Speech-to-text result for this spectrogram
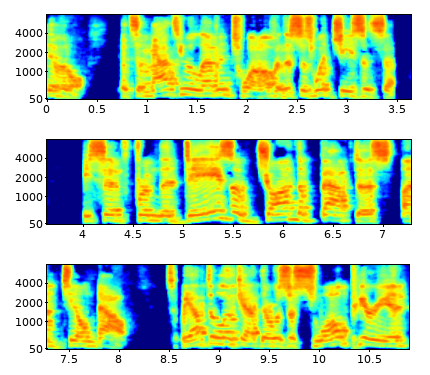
pivotal. It's in Matthew 11, 12, and this is what Jesus said. He said, from the days of John the Baptist until now. So we have to look at there was a small period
